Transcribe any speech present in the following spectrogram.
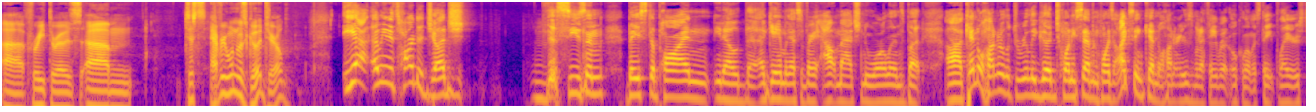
uh, free throws. Um, just everyone was good, Gerald. Yeah, I mean it's hard to judge this season based upon you know the, a game against a very outmatched New Orleans. But uh, Kyndall Hunter looked really good, 27 points. I like saying Kendall Hunter; he was one of my favorite Oklahoma State players.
